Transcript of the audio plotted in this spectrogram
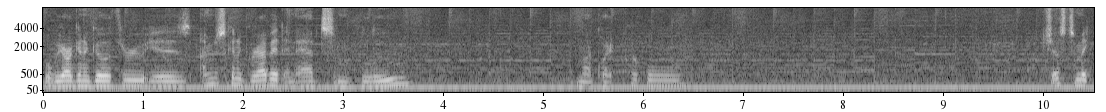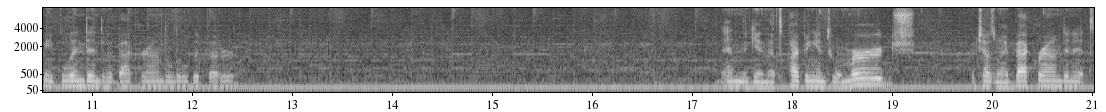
What we are going to go through is, I'm just going to grab it and add some blue. Not quite purple. just to make me blend into the background a little bit better. And again, that's piping into a merge, which has my background in it,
